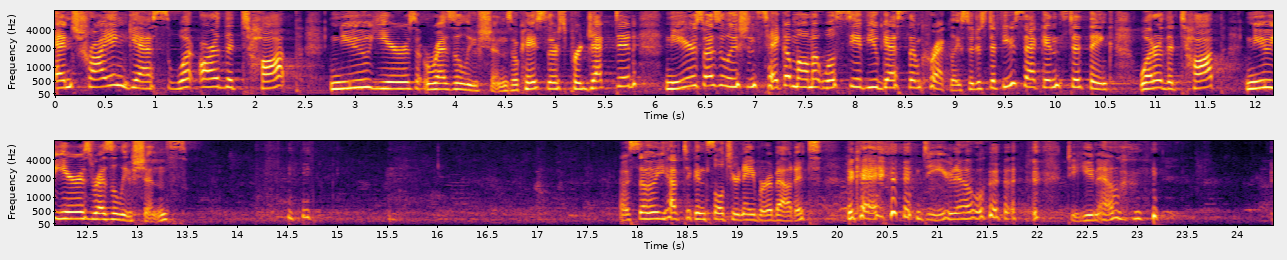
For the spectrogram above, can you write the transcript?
and try and guess what are the top New Year's resolutions. Okay, so there's projected New Year's resolutions. Take a moment. We'll see if you guess them correctly. So just a few seconds to think what are the top New Year's resolutions? Oh, some of you have to consult your neighbor about it. Okay. do you know? do you know?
